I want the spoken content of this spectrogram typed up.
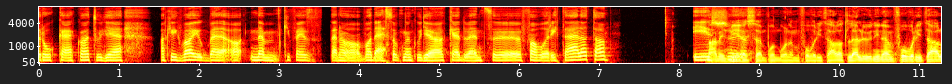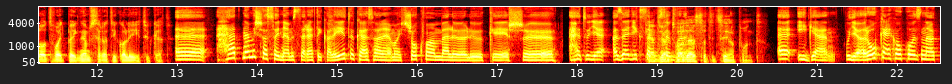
rókákat, ugye akik valljuk be, a, nem kifejezetten a vadászoknak ugye a kedvenc favorit állata. És, Mármint milyen szempontból nem favoritállat? Lelőni nem favoritállat, vagy pedig nem szeretik a létüket? Hát nem is az, hogy nem szeretik a létüket, hanem hogy sok van belőlük, és hát ugye az egyik szemszögből... Kedvelt vadászati célpont. Igen, ugye a rókák okoznak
